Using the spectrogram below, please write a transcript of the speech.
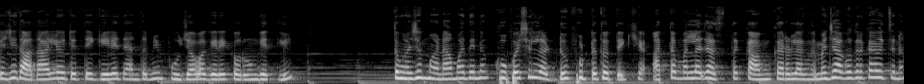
ते जे दादा आले होते ते गेले. त्यानंतर मी पूजा वगैरे करून घेतली. तर माझ्या मनामध्ये ना खूप असे लड्डू फुटत होते की आता मला जास्त काम करावं लागणार. म्हणजे अगोदर काय व्हायचं ना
